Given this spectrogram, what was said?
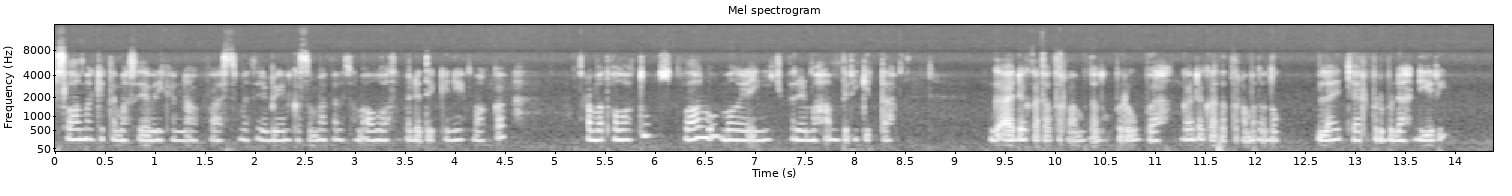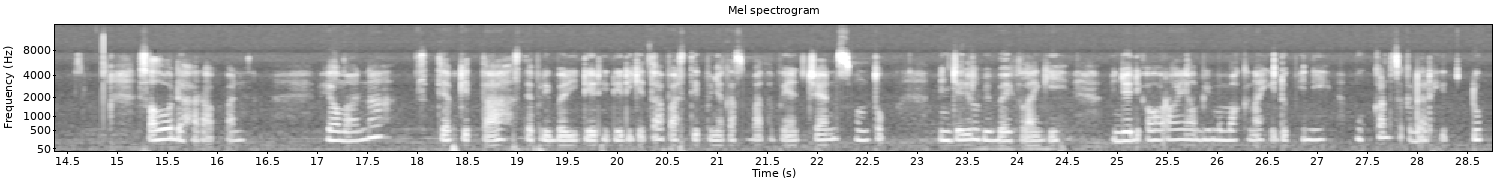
selama kita masih diberikan nafas masih diberikan kesempatan sama Allah sampai detik ini maka rahmat Allah tuh selalu mengelilingi kita dan menghampiri kita. Nggak ada kata terlambat untuk berubah nggak ada kata terlambat untuk belajar berbenah diri. Selalu ada harapan. Yang mana setiap kita, setiap pribadi dari diri kita pasti punya kesempatan, punya chance untuk menjadi lebih baik lagi, menjadi orang yang lebih memaknai hidup ini, bukan sekedar hidup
